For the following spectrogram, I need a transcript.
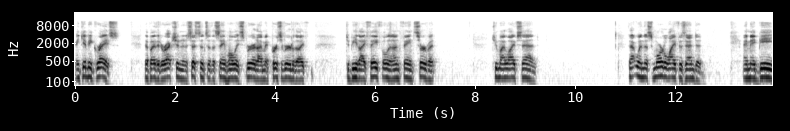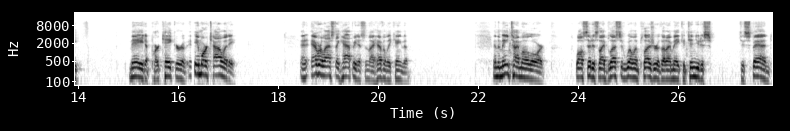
and give me grace, that by the direction and assistance of the same Holy Spirit I may persevere to thy to be thy faithful and unfeigned servant to my life's end. That when this mortal life is ended, I may be made a partaker of immortality and everlasting happiness in thy heavenly kingdom. In the meantime, O Lord, whilst it is thy blessed will and pleasure that I may continue to, to spend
